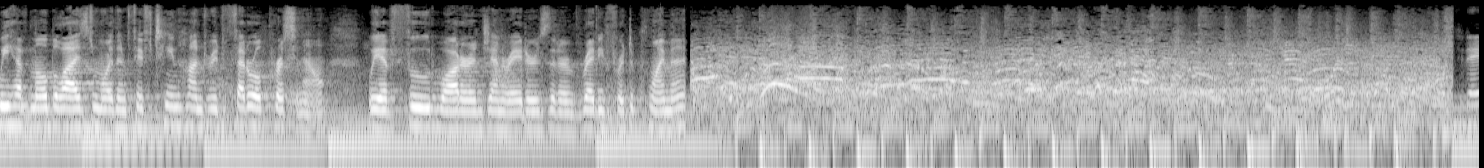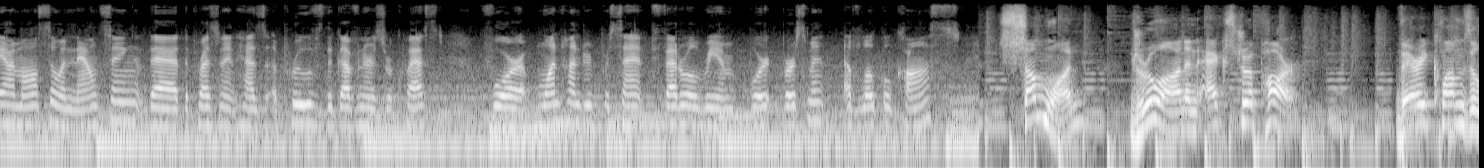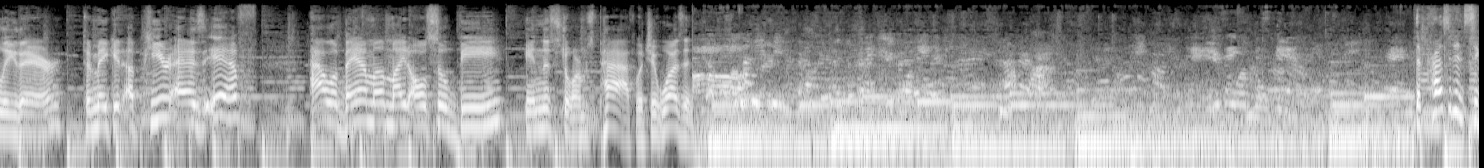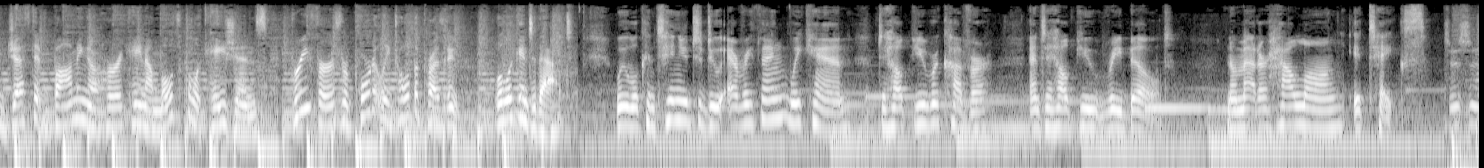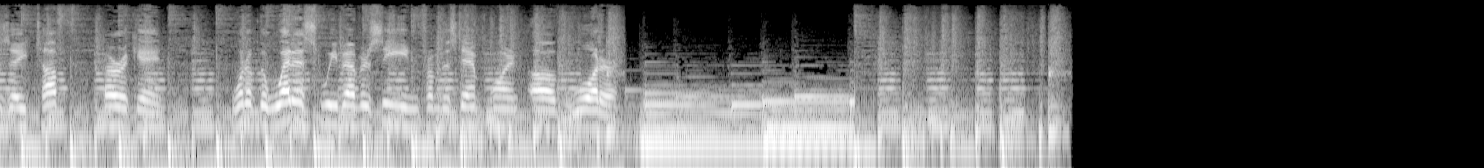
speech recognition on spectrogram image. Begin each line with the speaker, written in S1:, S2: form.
S1: We have mobilized more than 1,500 federal personnel. We have food, water, and generators that are ready for deployment. Today, I'm also announcing that the President has approved the governor's request for 100% federal reimbursement of local costs.
S2: Someone drew on an extra part very clumsily there to make it appear as if Alabama might also be in the storm's path, which it wasn't.
S3: The president suggested bombing a hurricane on multiple occasions. Briefers reportedly told the president, We'll look into that.
S1: We will continue to do everything we can to help you recover and to help you rebuild, no matter how long it takes.
S4: This is a tough hurricane, one of the wettest we've ever seen from the standpoint of water.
